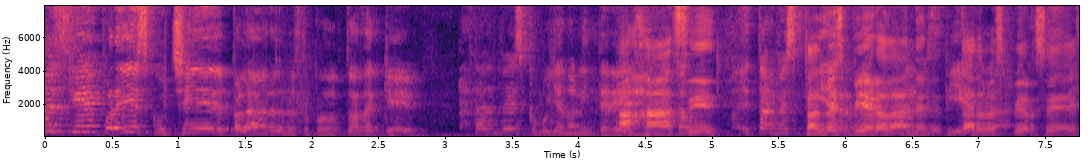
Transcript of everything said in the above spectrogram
¿sabes qué? Por ahí escuché de palabras de nuestro productor de que tal vez como ya no le interesa. Ajá, tal- sí. Tal vez Tal vez pierda, pierdan, Tal vez tal vez pierda, sí, Eh,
